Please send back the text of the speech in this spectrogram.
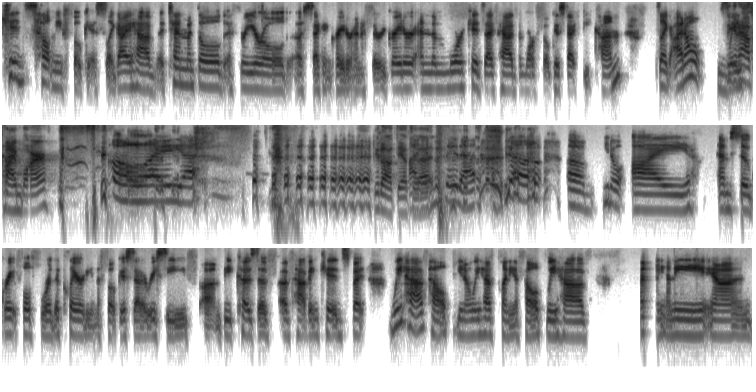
kids help me focus. Like I have a 10 month old, a three year old, a second grader, and a third grader. And the more kids I've had, the more focused I've become. It's like I don't. So you have time. five more. oh, I, yeah. you don't have to answer I that. Didn't say that. yeah. Um, you know, I am so grateful for the clarity and the focus that I receive um, because of of having kids. But we have help. You know, we have plenty of help. We have nanny and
